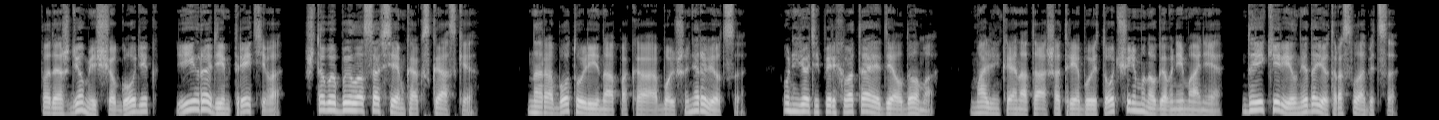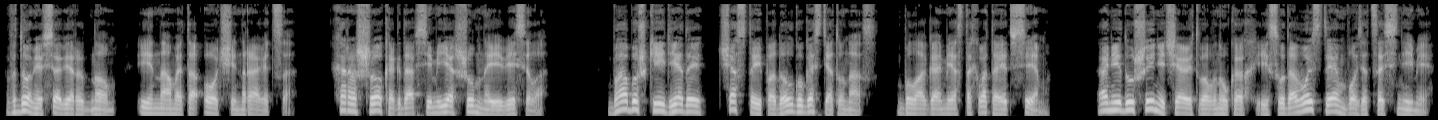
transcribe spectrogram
Подождем еще годик и родим третьего, чтобы было совсем как в сказке. На работу Лина пока больше не рвется. У нее теперь хватает дел дома. Маленькая Наташа требует очень много внимания, да и Кирилл не дает расслабиться. В доме все вверх дном, и нам это очень нравится. Хорошо, когда в семье шумно и весело. Бабушки и деды часто и подолгу гостят у нас, благо места хватает всем. Они души не чают во внуках и с удовольствием возятся с ними.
